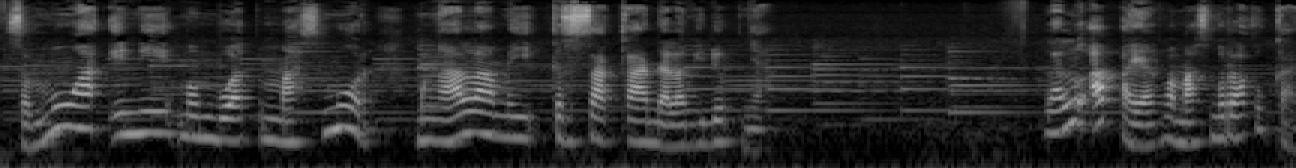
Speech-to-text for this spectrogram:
Semua ini membuat pemazmur mengalami kesesakan dalam hidupnya. Lalu apa yang pemazmur lakukan?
